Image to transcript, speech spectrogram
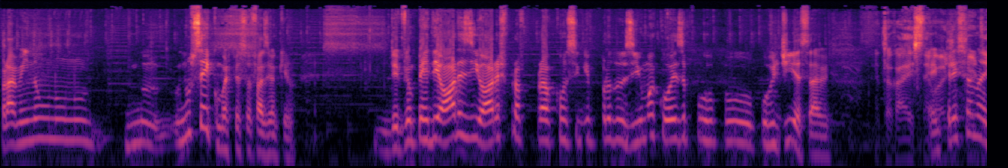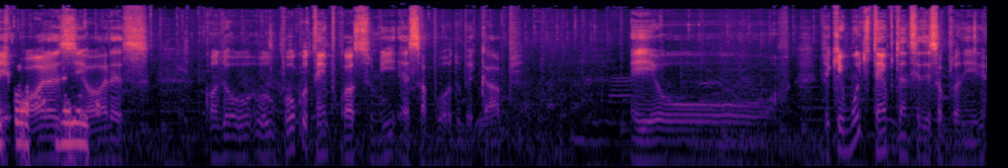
Pra mim, não, não, não, não, não sei como as pessoas faziam aquilo. Deviam perder horas e horas pra- pra conseguir produzir uma coisa por, por, por dia, sabe? Então, cara, É impressionante como horas coisa e horas. Quando o, o pouco tempo que eu assumi essa porra do backup, eu fiquei muito tempo tentando entender essa planilha.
